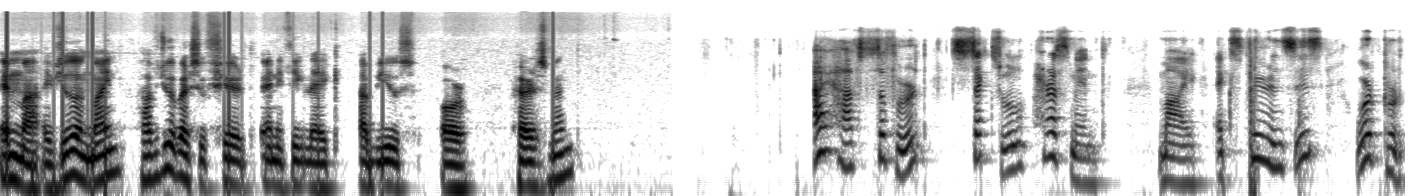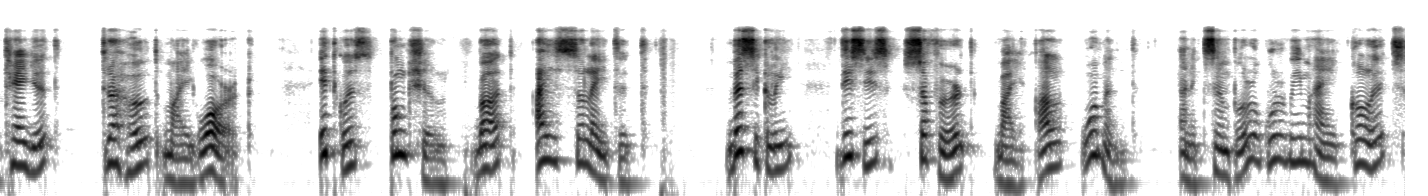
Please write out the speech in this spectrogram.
Emma, if you don't mind, have you ever suffered anything like abuse or harassment? I have suffered sexual harassment. My experiences were portrayed throughout my work. It was punctual but isolated. Basically, this is suffered by all women. An example would be my colleagues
